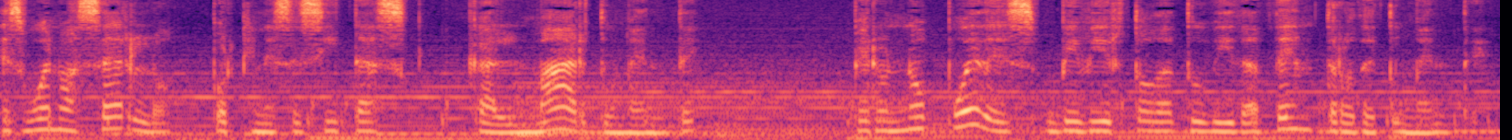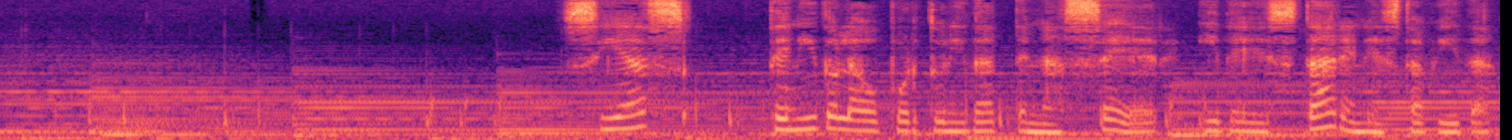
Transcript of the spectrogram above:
Es bueno hacerlo porque necesitas calmar tu mente, pero no puedes vivir toda tu vida dentro de tu mente. Si has tenido la oportunidad de nacer y de estar en esta vida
